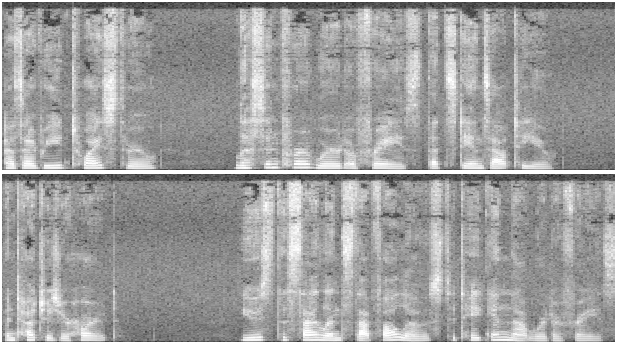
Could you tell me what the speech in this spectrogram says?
As I read twice through, listen for a word or phrase that stands out to you and touches your heart. Use the silence that follows to take in that word or phrase.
